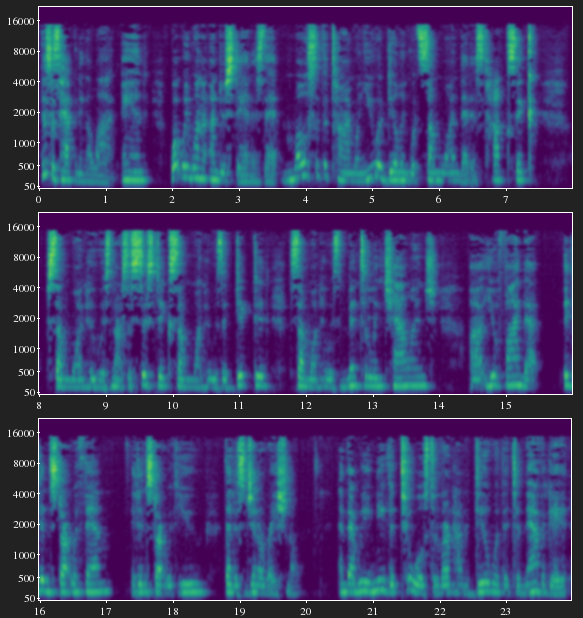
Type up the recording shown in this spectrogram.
This is happening a lot. And what we want to understand is that most of the time when you are dealing with someone that is toxic, someone who is narcissistic, someone who is addicted, someone who is mentally challenged, uh, you'll find that it didn't start with them, it didn't start with you, that it's generational. And that we need the tools to learn how to deal with it, to navigate it,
